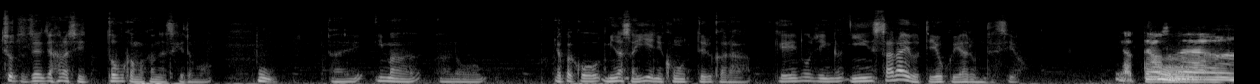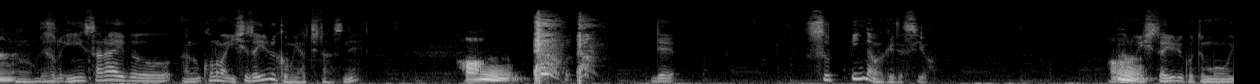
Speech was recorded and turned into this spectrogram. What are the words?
ちょっと全然話飛ぶかもわかんないですけども、うんはい今、あの、やっぱりこう、皆さん家にこもってるから、芸能人がインスタライブってよくやるんですよ。やってますね。ううん。うん、で、そのインスタライブを、あの、この前石田ゆり子もやってたんですね。はあうん。で、すっぴんなわけですよ。あうんの、石田ゆり子ってもう、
